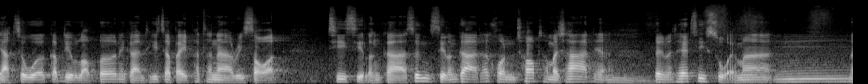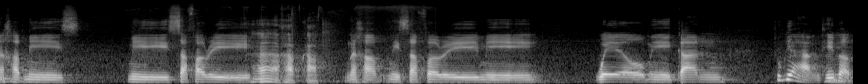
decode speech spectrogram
อยากจะ work กับ developer ในการที่จะไปพัฒนา resort ที่ศรีลังกา ซึ่งศรีลังกาถ้าคนชอบธรรมชาติเนี่ยเป็นประเทศที่สวยมากนะครับมีมีซาฟารีอ่าครับครับนะครับมีซาฟารีมี whale มีการทุกอย่างที่แบบ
